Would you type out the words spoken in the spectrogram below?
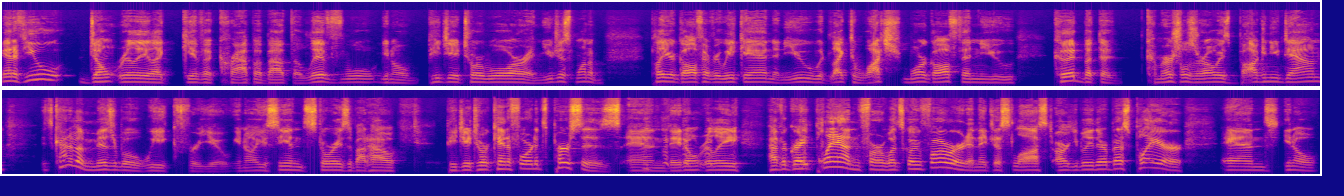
man, if you don't really like give a crap about the LIV, you know, PGA Tour war, and you just want to play your golf every weekend, and you would like to watch more golf than you could, but the commercials are always bogging you down. It's kind of a miserable week for you. You know, you're seeing stories about how PGA Tour can't afford its purses and they don't really have a great plan for what's going forward. And they just lost arguably their best player. And, you know,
